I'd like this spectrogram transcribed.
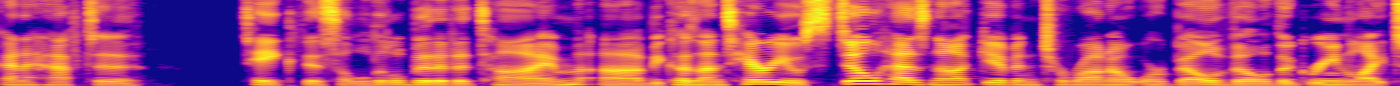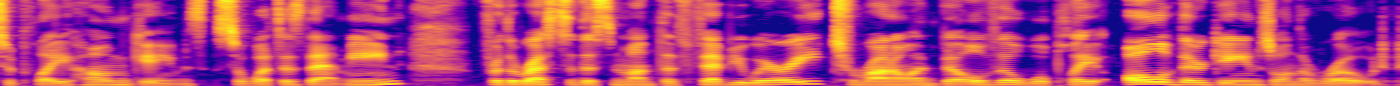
Kind of have to take this a little bit at a time uh, because Ontario still has not given Toronto or Belleville the green light to play home games. So, what does that mean? For the rest of this month of February, Toronto and Belleville will play all of their games on the road.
